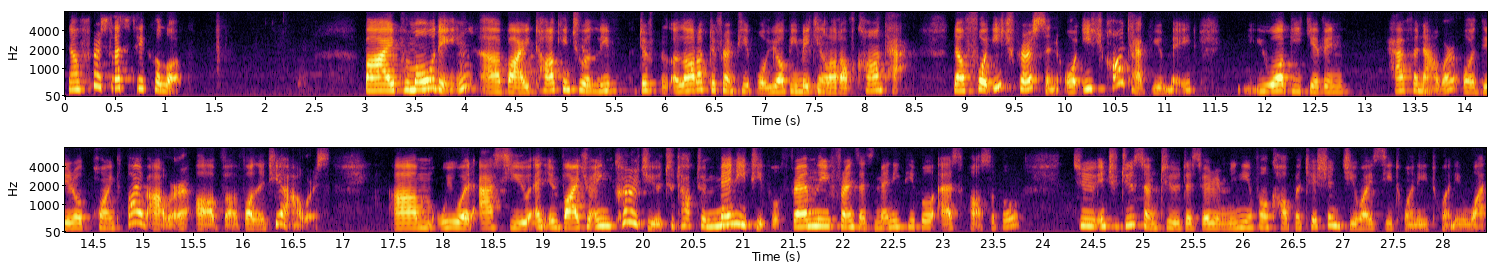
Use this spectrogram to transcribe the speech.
Now, first, let's take a look. By promoting, uh, by talking to a, a lot of different people, you'll be making a lot of contact. Now, for each person or each contact you made, you will be given half an hour or 0.5 hour of uh, volunteer hours. Um, we would ask you and invite you and encourage you to talk to many people, family, friends, as many people as possible to introduce them to this very meaningful competition, GYC 2021.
